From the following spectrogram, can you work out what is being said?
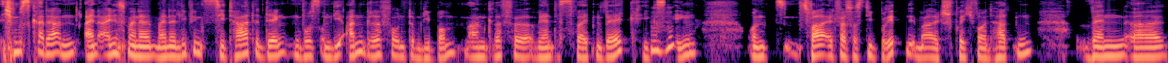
Ich muss gerade an ein, eines meiner, meiner Lieblingszitate denken, wo es um die Angriffe und um die Bombenangriffe während des Zweiten Weltkriegs Mhm. ging. Und zwar etwas, was die Briten immer als Sprichwort hatten. Wenn äh,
